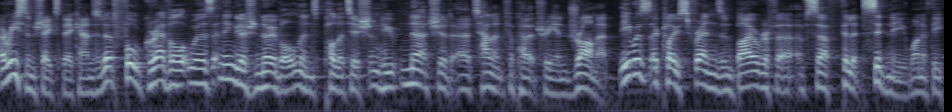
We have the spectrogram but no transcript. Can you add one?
A recent Shakespeare candidate, Fulke Greville was an English noble and politician who nurtured a talent for poetry and drama. He was a close friend and biographer of Sir Philip Sidney, one of the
